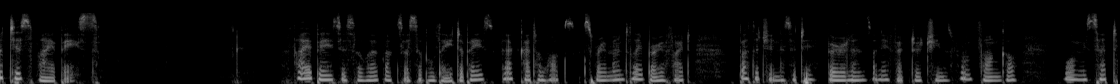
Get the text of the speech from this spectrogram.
What is PHI-base? PHI-base is a web-accessible database that catalogs experimentally verified pathogenicity, virulence, and effector genes from fungal, oomycete,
